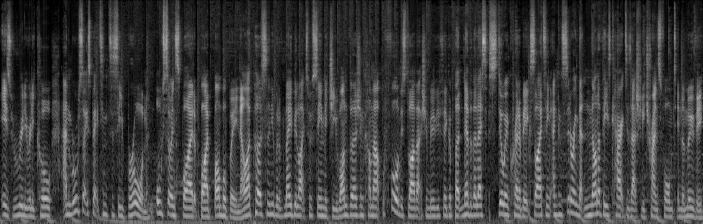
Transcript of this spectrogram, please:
is really, really cool. And we're also expecting to see Brawn, also inspired by Bumblebee. Now, I personally would have maybe liked to have seen the G1 version come out before this live action movie figure, but nevertheless, still incredibly exciting. And considering that none of these characters actually transformed in the movie,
